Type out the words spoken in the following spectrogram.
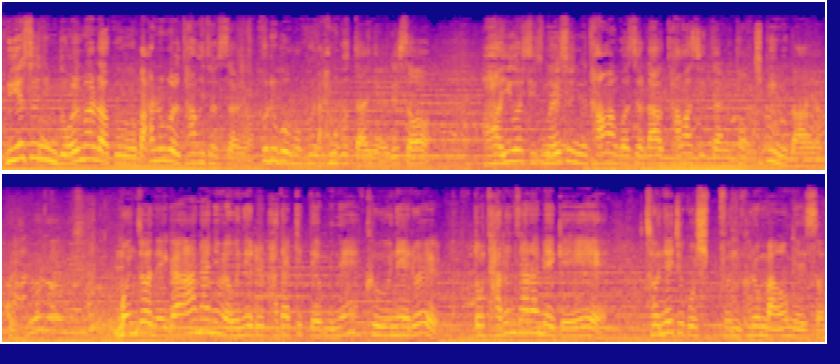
우리 예수님도 얼마나 그 많은 걸 당하셨어요. 그러고 보면 그건 아무것도 아니에요. 그래서 아 이것이 정말 예수님이 당한 것을 나도 당할 수 있다는 더 기쁨이 나요. 먼저 내가 하나님의 은혜를 받았기 때문에 그 은혜를 또 다른 사람에게 전해주고 싶은 그런 마음에서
